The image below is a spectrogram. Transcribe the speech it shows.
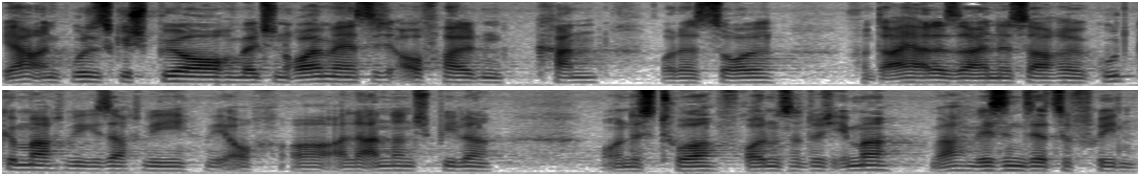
ja, ein gutes Gespür, auch in welchen Räumen er sich aufhalten kann oder soll. Von daher hat er seine Sache gut gemacht, wie gesagt, wie, wie auch äh, alle anderen Spieler. Und das Tor freut uns natürlich immer. Ja, wir sind sehr zufrieden.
